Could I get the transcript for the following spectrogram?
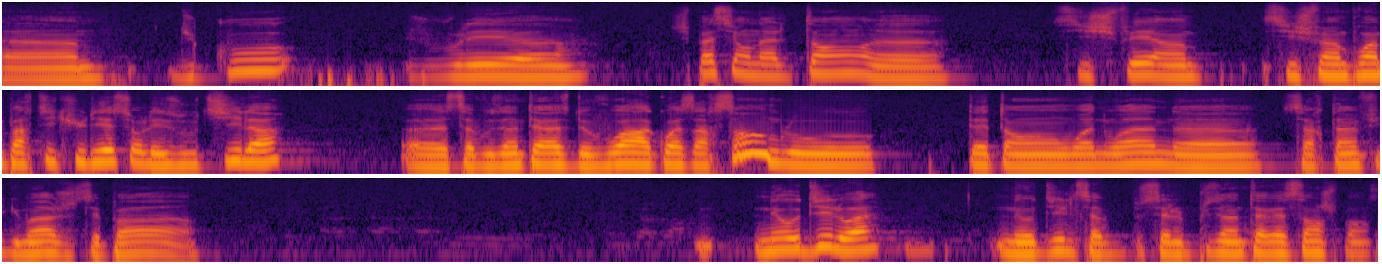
Euh, du coup, je voulais... Euh, je ne sais pas si on a le temps, si, je fais un, si je fais un point particulier sur les outils, là. Euh, ça vous intéresse de voir à quoi ça ressemble ou peut-être en one-one, euh, certains Figma, je sais pas. Neodil, ouais. Neodil, c'est le plus intéressant, je pense.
